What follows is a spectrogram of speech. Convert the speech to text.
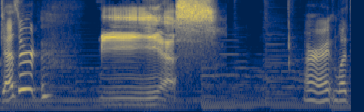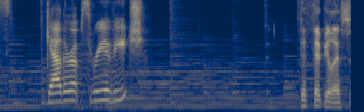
desert? Yes. All right, let's gather up three of each. Defibulus,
